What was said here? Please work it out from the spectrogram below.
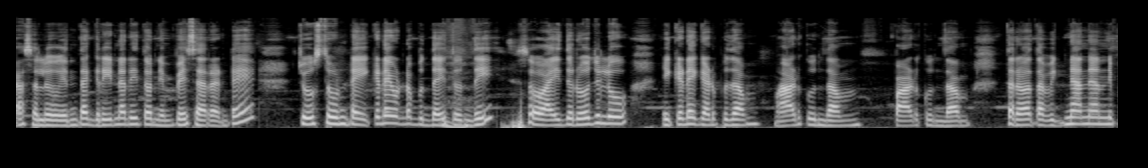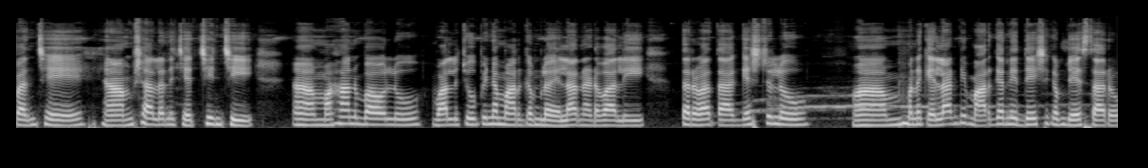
అసలు ఎంత గ్రీనరీతో నింపేశారంటే చూస్తూ ఉంటే ఇక్కడే ఉండబుద్ధి అవుతుంది సో ఐదు రోజులు ఇక్కడే గడుపుదాం ఆడుకుందాం పాడుకుందాం. తర్వాత విజ్ఞానాన్ని పంచే అంశాలను చర్చించి మహానుభావులు వాళ్ళు చూపిన మార్గంలో ఎలా నడవాలి తర్వాత గెస్టులు మనకు ఎలాంటి మార్గనిర్దేశకం చేస్తారో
